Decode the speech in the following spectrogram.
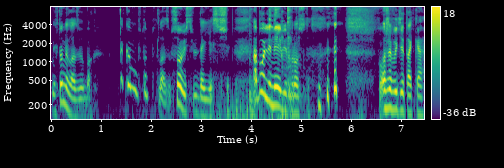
Ніхто не лазив у бак. Та кому хто тут лазив? Совість людей є ще. Або ліниві просто. Може бути і така.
